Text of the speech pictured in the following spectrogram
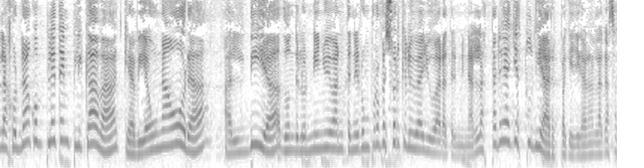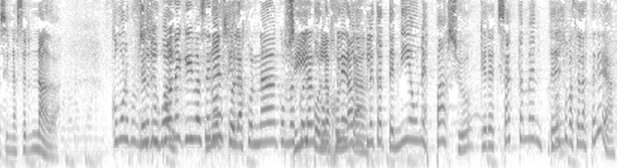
la jornada completa implicaba que había una hora al día donde los niños iban a tener un profesor que lo iba a ayudar a terminar las tareas y a estudiar para que llegaran a la casa sin hacer nada. ¿Cómo los Se profesores supone igual que iba a ser no eso, te- la jornada como Sí, escolar pues la completa. jornada completa tenía un espacio que era exactamente Incluso para hacer las tareas.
